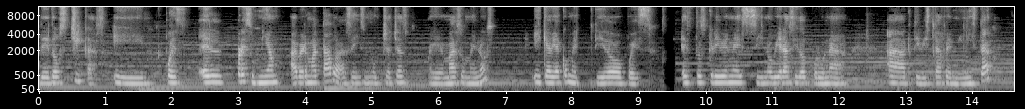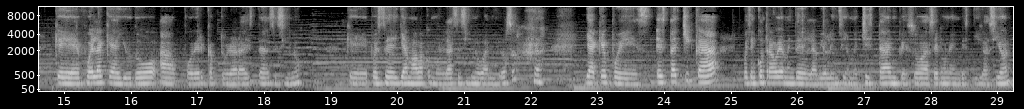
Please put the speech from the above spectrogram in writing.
de dos chicas y pues él presumía haber matado a seis muchachas eh, más o menos y que había cometido pues estos crímenes si no hubiera sido por una activista feminista que fue la que ayudó a poder capturar a este asesino que pues se llamaba como el asesino vanidoso ya que pues esta chica pues en contra obviamente de la violencia machista empezó a hacer una investigación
